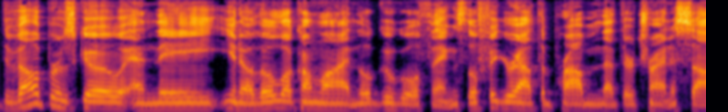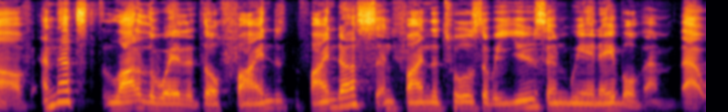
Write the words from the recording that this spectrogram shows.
Developers go and they you know they'll look online they'll google things they'll figure out the problem that they're trying to solve. And that's a lot of the way that they'll find find us and find the tools that we use and we enable them that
